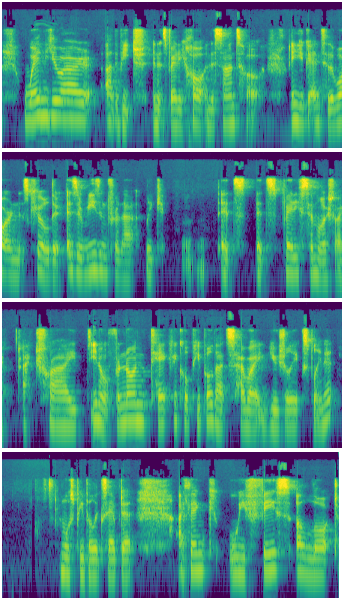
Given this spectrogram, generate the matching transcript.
when you are at the beach and it's very hot and the sand's hot, and you get into the water and it's cool, there is a reason for that. Like it's it's very similar. So I I tried, you know, for non-technical people, that's how I usually explain it. Most people accept it. I think we face a lot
